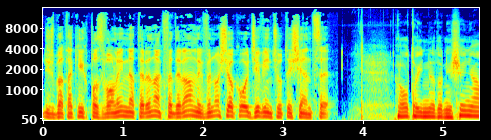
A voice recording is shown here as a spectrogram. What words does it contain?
Liczba takich pozwoleń na terenach federalnych wynosi około 9 tysięcy. Oto inne doniesienia.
